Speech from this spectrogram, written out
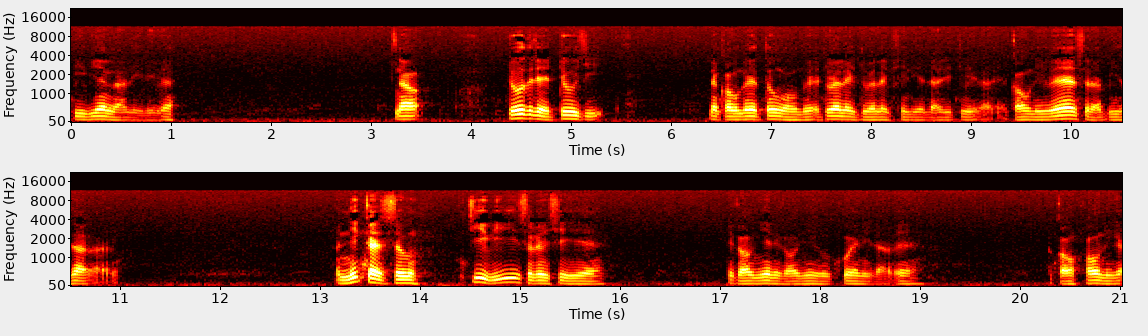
ပြီးပြင်းလာလေလေပဲနောက်တိုးတဲ့တိုးကြည့်နှစ်ကောင်တည်းသုံးကောင်တည်းအတွဲလိုက်တွဲလိုက်ဖြစ်နေတာတွေတွေ့လာတယ်အကောင်တွေပဲဆိုတာပြီးသားလာပြီအနိကဆုံးကြည့်ပြီဆိုလို့ရှိရင်ဒီကောင်ကြီးဒီကောင်ကြီးကိုကွဲနေတာပဲအကောင်ဟောင်းတွေက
